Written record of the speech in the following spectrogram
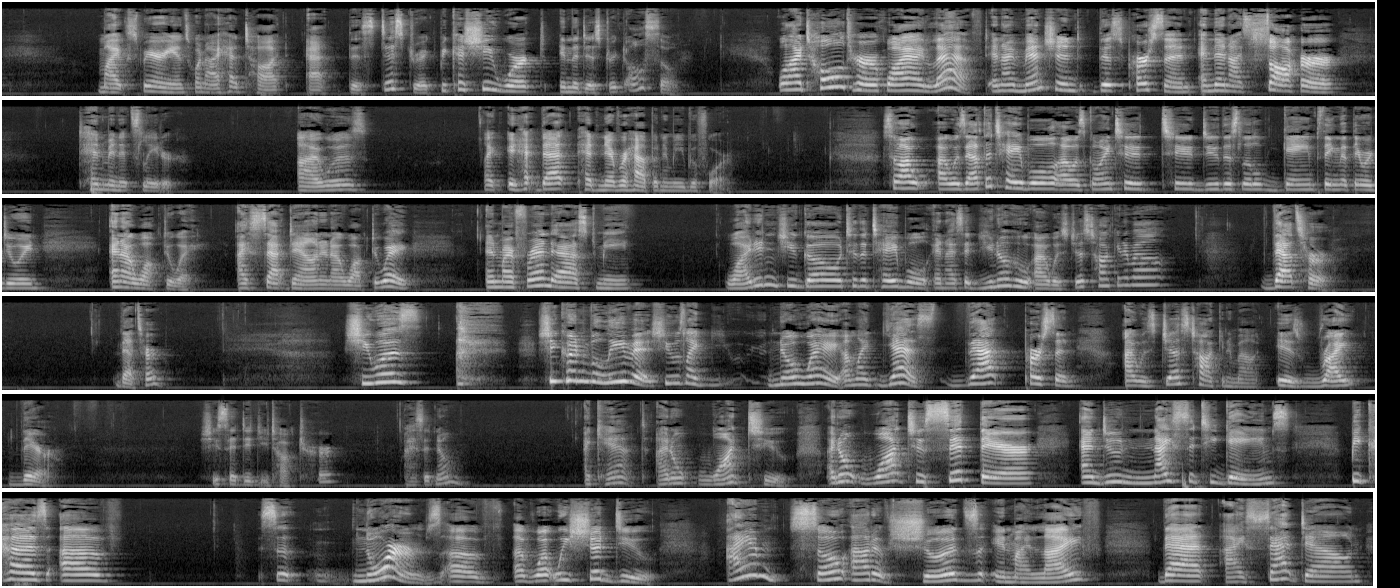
my experience when I had taught at this district because she worked in the district also. Well, I told her why I left and I mentioned this person, and then I saw her 10 minutes later. I was like it had, that had never happened to me before. So I I was at the table, I was going to to do this little game thing that they were doing and I walked away. I sat down and I walked away. And my friend asked me, "Why didn't you go to the table?" And I said, "You know who I was just talking about? That's her. That's her." She was she couldn't believe it. She was like, no way. I'm like, yes, that person I was just talking about is right there. She said, Did you talk to her? I said, No. I can't. I don't want to. I don't want to sit there and do nicety games because of so, norms of of what we should do. I am so out of shoulds in my life that I sat down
